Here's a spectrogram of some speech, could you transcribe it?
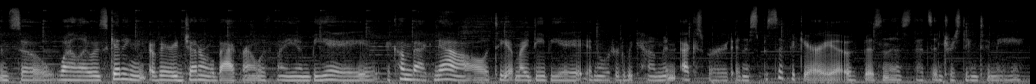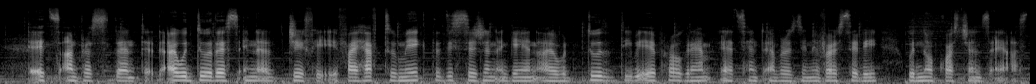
And so while I was getting a very general background with my MBA, I come back now to get my DBA in order to become an expert in a specific area of business that's interesting to me. It's unprecedented. I would do this in a jiffy. If I have to make the decision again, I would do the DBA program at St. Ambrose University with no questions asked.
